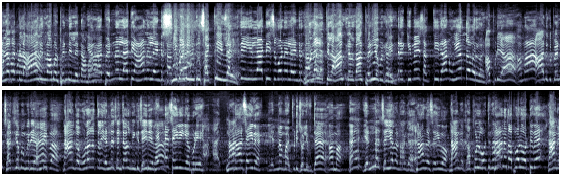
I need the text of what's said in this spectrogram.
உலகத்துல ஆண் இல்லாமல் பெண் இல்லை நாம. பெண் இல்லாட்டி ஆண் இல்லை என்று சிவன் என்று சக்தி இல்லை. சக்தி இல்லாட்டி சிவன் இல்லை என்று உலகத்தில் ஆண்கள் தான் பெரியவர்கள். என்றைக்குமே சக்தி தான் உயர்ந்தவர்கள். அப்படியா? ஆமா. ஆணுக்கு பெண் சரிசமம் கண்டிப்பா. நாங்க உலகத்துல என்ன செஞ்சாலும் நீங்க செய்யறீங்களா என்ன செய்வீங்க அப்படி? நான் செய்வேன். என்னம்மா இப்படி சொல்லிவிட்ட? ஆமா. என்ன செய்யல நாங்க? நாங்க செய்வோம். நாங்க கப்பல் ஓட்டுனா? நானும் கப்பல் ஓட்டுவேன். நாங்க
